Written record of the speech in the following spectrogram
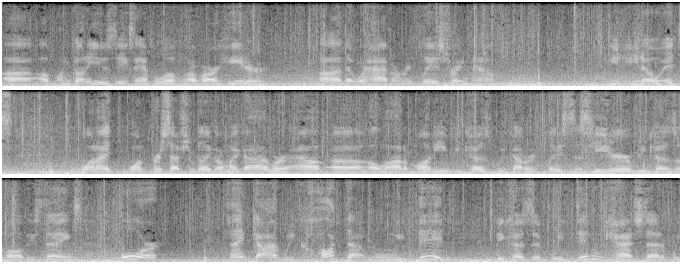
Uh, I'm going to use the example of, of our heater uh, that we're having replaced right now. You, you, know, it's one I one perception be like, oh my God, we're out uh, a lot of money because we've got to replace this heater because of all these things, or thank God we caught that when we did because if we didn't catch that, if we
